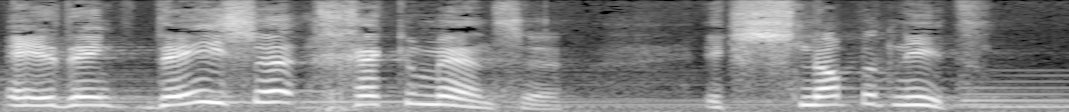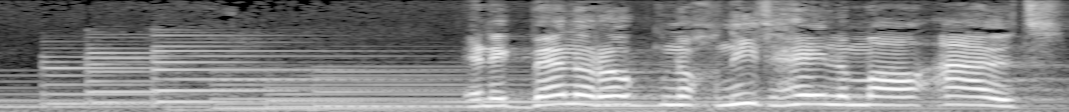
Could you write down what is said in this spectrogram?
en je denkt, deze gekke mensen, ik snap het niet. En ik ben er ook nog niet helemaal uit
